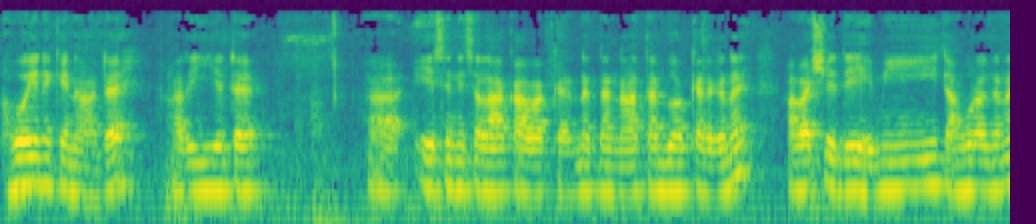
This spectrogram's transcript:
හොයන කෙනාට හරියට ඒසනිසලාකාවක් කරන නැත්නම් නාතඬුවක් අරගෙන අවශ්‍ය දේ හිමීට අහුරගෙන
